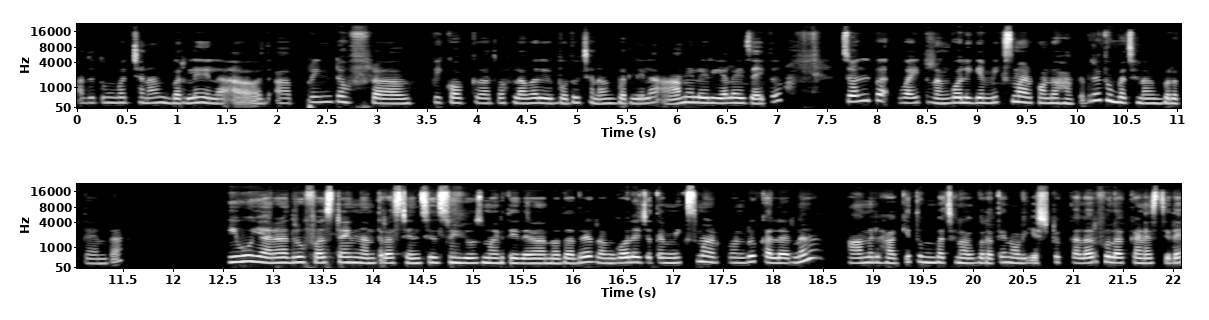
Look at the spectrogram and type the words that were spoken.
ಅದು ತುಂಬಾ ಚೆನ್ನಾಗಿ ಬರಲೇ ಇಲ್ಲ. ಆ, ಪ್ರಿಂಟ್ ಆಫ್ ಪಿಕಾಕ್ ಅಥವಾ ಫ್ಲವರ್ ಇರ್ಬೋದು ಚೆನ್ನಾಗಿ ಬರಲಿಲ್ಲ. ಆಮೇಲೆ ರಿಯಲೈಸ್ ಆಯಿತು. ಸ್ವಲ್ಪ ವೈಟ್ ರಂಗೋಲಿಗೆ ಮಿಕ್ಸ್ ಮಾಡ್ಕೊಂಡು ಹಾಕಿದ್ರೆ ತುಂಬಾ ಚೆನ್ನಾಗಿ ಬರುತ್ತೆ ಅಂತ. ನೀವು ಯಾರಾದರೂ ಫಸ್ಟ್ ಟೈಮ್ ನಂತರ ಸ್ಟೆನ್ಸಿಲ್ಸ್ನ ಯೂಸ್ ಮಾಡ್ತಿದ್ದೀರಾ ಅನ್ನೋದಾದ್ರೆ ರಂಗೋಲಿ ಜೊತೆ ಮಿಕ್ಸ್ ಮಾಡ್ಕೊಂಡು ಕಲರ್ನ ಆಮೇಲೆ ಹಾಕಿ ತುಂಬಾ ಚೆನ್ನಾಗಿ ಬರುತ್ತೆ. ನೋಡಿ ಎಷ್ಟು ಕಲರ್ಫುಲ್ ಆಗಿ ಕಾಣಿಸ್ತಿದೆ.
